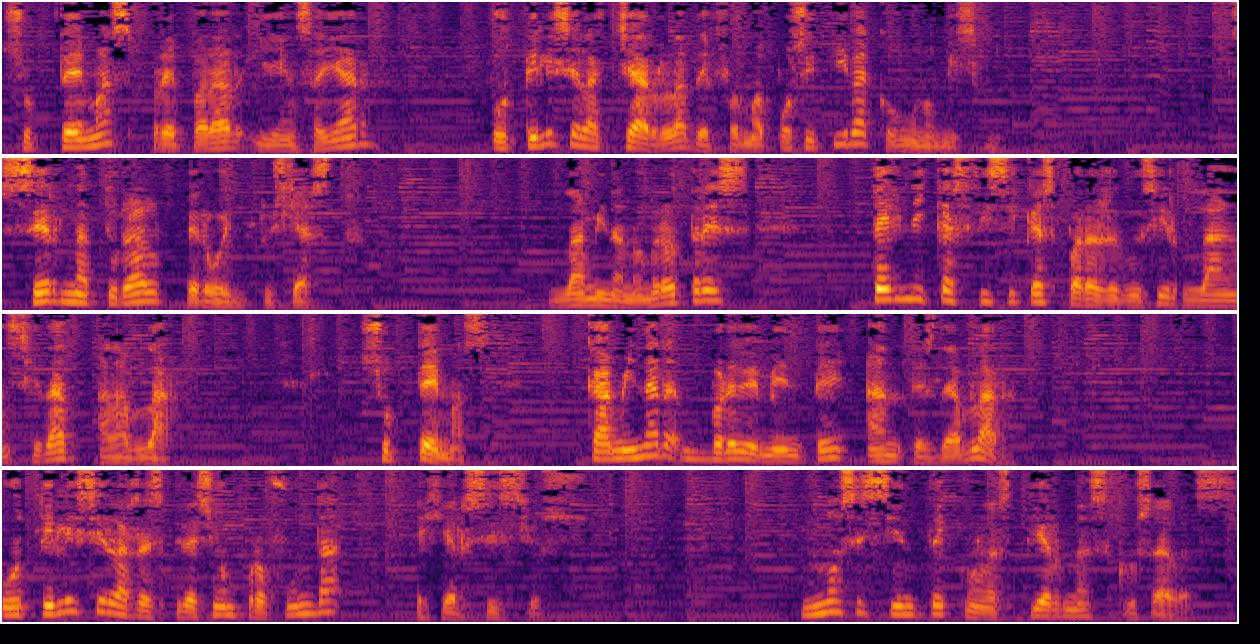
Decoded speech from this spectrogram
Subtemas, preparar y ensayar. Utilice la charla de forma positiva con uno mismo. Ser natural pero entusiasta. Lámina número 3, Técnicas físicas para reducir la ansiedad al hablar. Subtemas. Caminar brevemente antes de hablar. Utilice la respiración profunda. Ejercicios. No se siente con las piernas cruzadas.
